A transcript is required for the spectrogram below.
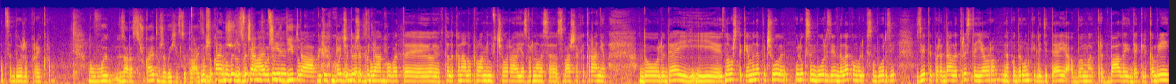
Оце дуже прикро. Ну ви зараз шукаєте вже вихід з ситуації? Ми шукаємо Тому що, вихід звичайно, ситуації. залишити діток, так. в яких мрії Хочу дуже подякувати е, телеканалу Промінь. Вчора я звернулася з ваших екранів до людей, і знову ж таки мене почули у Люксембурзі, далекому Люксембурзі. Звідти передали 300 євро на подарунки для дітей, аби ми придбали декілька мрій.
